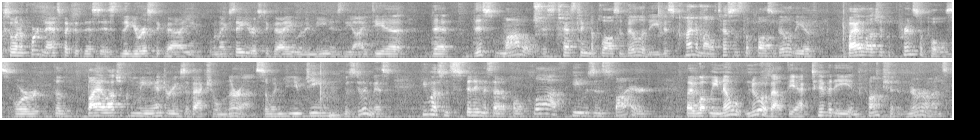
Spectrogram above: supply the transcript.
So an important aspect of this is the heuristic value. When I say heuristic value, what I mean is the idea that this model is testing the plausibility, this kind of model tests the plausibility of biological principles or the biological meanderings of actual neurons. So when Eugene hmm. was doing this, he wasn't spinning this out of whole cloth. He was inspired by what we know knew about the activity and function of neurons,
